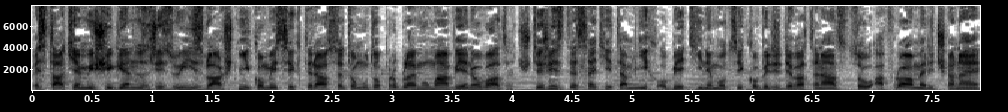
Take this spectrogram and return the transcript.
Ve státě Michigan zřizují zvláštní komisi, která se tomuto problému má věnovat. Čtyři z deseti tamních obětí nemoci COVID-19 jsou afroameričané,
